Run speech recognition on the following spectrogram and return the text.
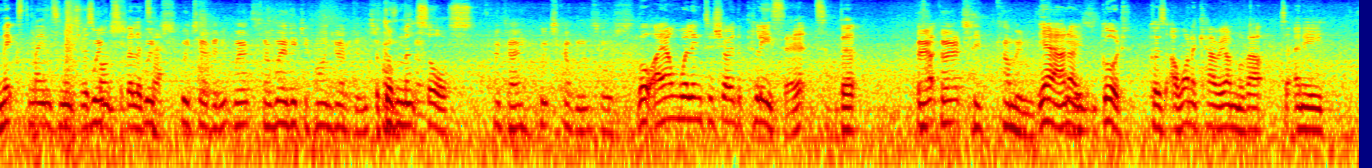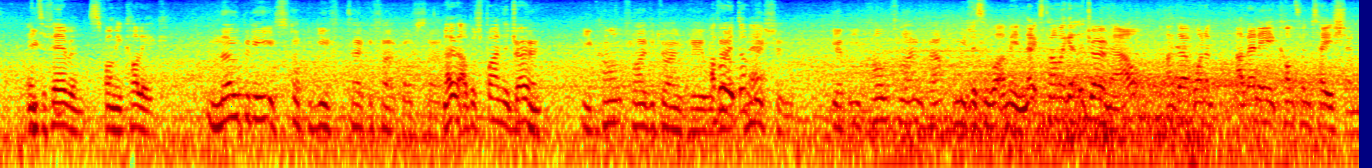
mixed maintenance responsibility. Which, which, which evidence? Where, so where did you find your evidence? a from, government source. Okay. Which government source? Well, I am willing to show the police it, but They're, they're actually coming. yeah, I know, good, because I want to carry on without any interference from your colleague. Nobody is stopping you from taking photographs, sir. No, I was flying the drone. Okay. You can't fly the drone here without already done it. Yeah, but you can't fly it without permission. This is what I mean. Next time I get the drone out, I don't want to have any confrontation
